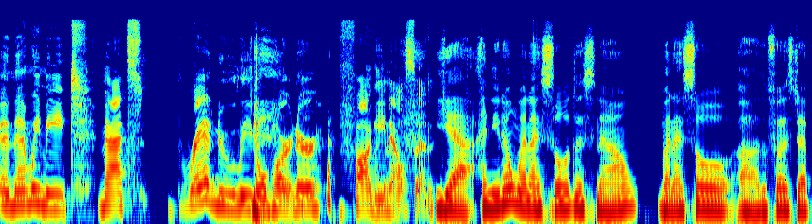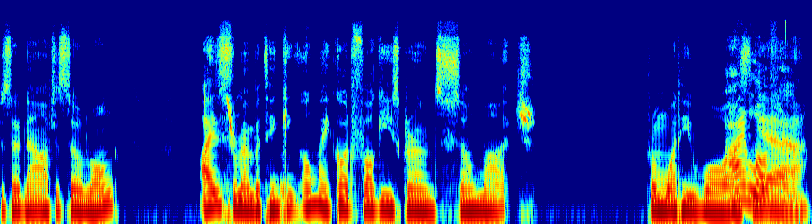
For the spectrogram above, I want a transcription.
and then we meet Matt's brand new legal partner, Foggy Nelson. Yeah, and you know when I saw this now, when I saw uh, the first episode now after so long, I just remember thinking, "Oh my god, Foggy's grown so much from what he was." I love yeah. him.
